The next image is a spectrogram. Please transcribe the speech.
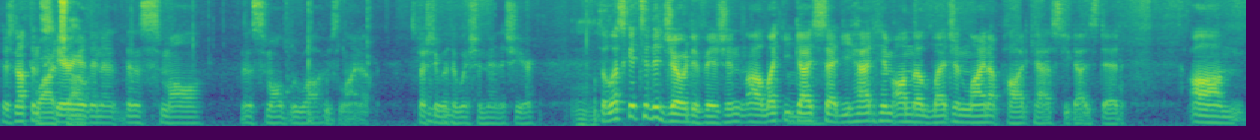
There's nothing Watch scarier out. than a than a small than a small Blue Wahoos lineup, especially with the wish in there this year. Mm. So let's get to the Joe division. Uh, like you guys said, you had him on the Legend Lineup podcast. You guys did. Um,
